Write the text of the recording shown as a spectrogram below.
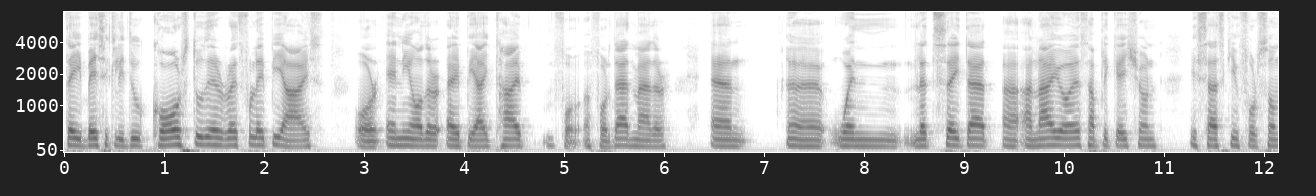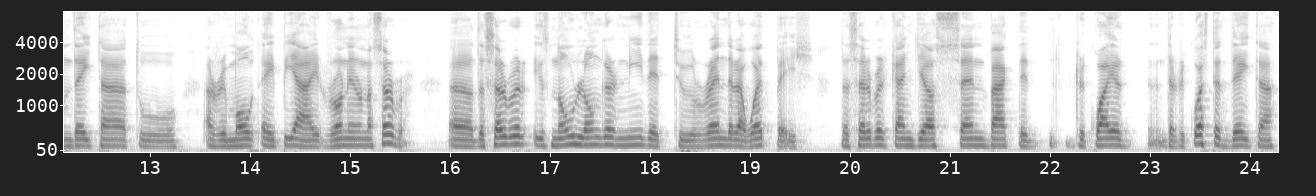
they basically do calls to the restful apis or any other api type for, for that matter and uh, when let's say that uh, an ios application is asking for some data to a remote API running on a server. Uh, the server is no longer needed to render a web page. The server can just send back the required, the requested data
